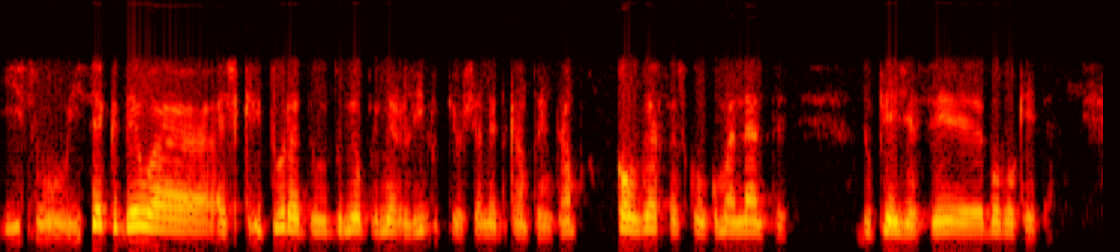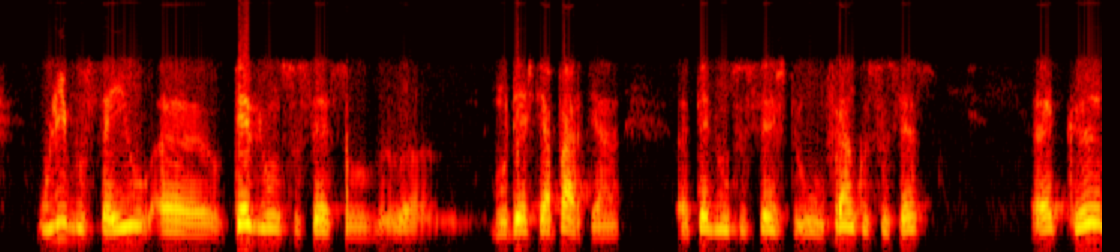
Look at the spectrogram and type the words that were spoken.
isso, isso é que deu a, a escritura do, do meu primeiro livro, que eu chamei de Campo em Campo, Conversas com o comandante do PGC, Boboqueta. O livro saiu, uh, teve um sucesso, uh, modéstia à parte, uh, teve um sucesso, um franco sucesso, que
